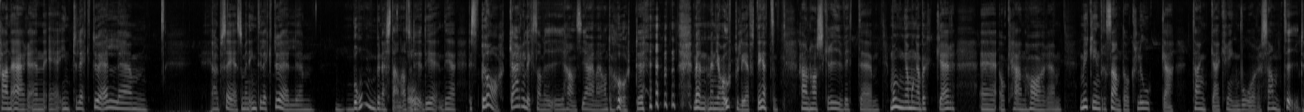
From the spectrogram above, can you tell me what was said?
Han är en eh, intellektuell ehm, jag säga, som en intellektuell bomb nästan. Alltså oh. det, det, det, det, sprakar liksom i, i, hans hjärna. Jag har inte hört det, men, men jag har upplevt det. Han har skrivit eh, många, många böcker eh, och han har eh, mycket intressanta och kloka tankar kring vår samtid.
